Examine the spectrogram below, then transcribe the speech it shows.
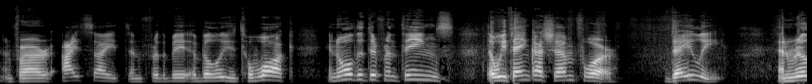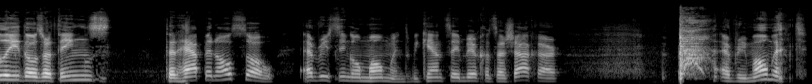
and for our eyesight and for the ability to walk and all the different things that we thank Hashem for daily. And really, those are things that happen also every single moment. We can't say Birchas HaShachar every moment,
